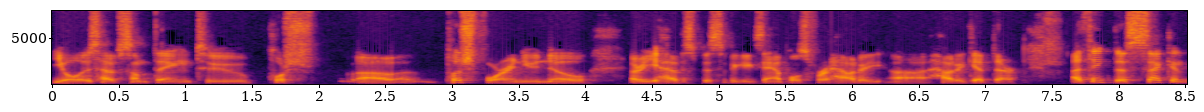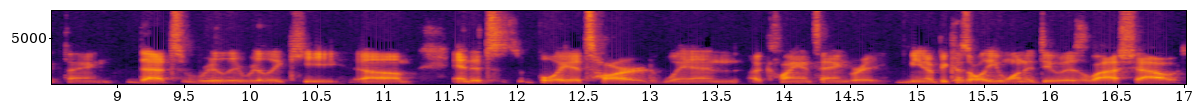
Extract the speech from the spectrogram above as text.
you always have something to push uh, push for, and you know, or you have specific examples for how to uh, how to get there. I think the second thing that's really really key, um, and it's boy, it's hard when a client's angry, you know, because all you want to do is lash out.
